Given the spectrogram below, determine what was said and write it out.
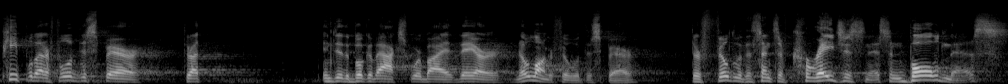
people that are full of despair throughout into the book of Acts, whereby they are no longer filled with despair. They're filled with a sense of courageousness and boldness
